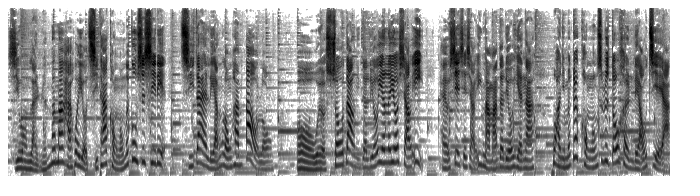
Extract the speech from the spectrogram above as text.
希望懒人妈妈还会有其他恐龙的故事系列，期待梁龙和暴龙。”哦，我有收到你的留言了哟，小易。还有谢谢小易妈妈的留言呐、哇，你们对恐龙是不是都很了解呀、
